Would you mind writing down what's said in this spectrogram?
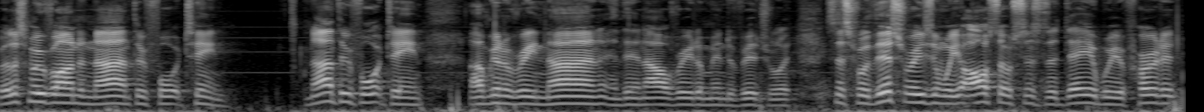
But let's move on to 9 through 14. 9 through 14, I'm going to read 9 and then I'll read them individually. It says, For this reason, we also, since the day we have heard it,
